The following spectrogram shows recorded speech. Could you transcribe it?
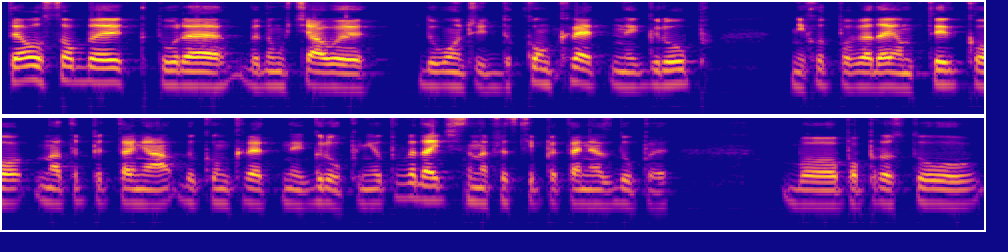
Te osoby, które będą chciały dołączyć do konkretnych grup, niech odpowiadają tylko na te pytania do konkretnych grup. Nie odpowiadajcie sobie na wszystkie pytania z dupy, bo po prostu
